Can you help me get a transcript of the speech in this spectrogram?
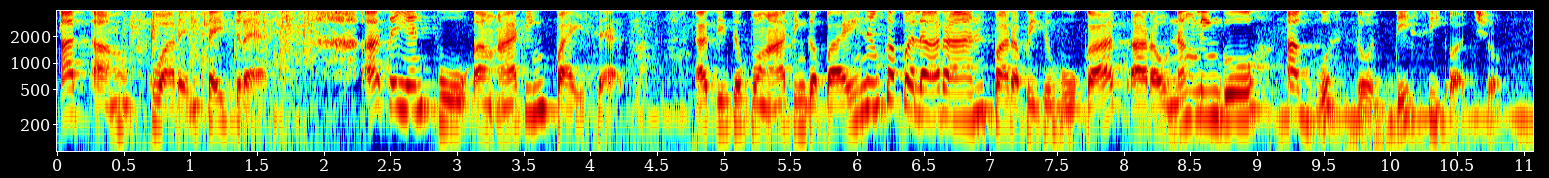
at ang 43. At ayan po ang ating Pisces. At ito po ang ating gabay ng kapalaran para pito bukas, araw ng linggo, Agosto 18.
